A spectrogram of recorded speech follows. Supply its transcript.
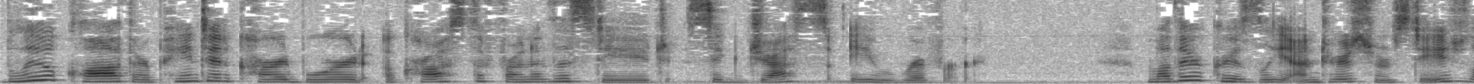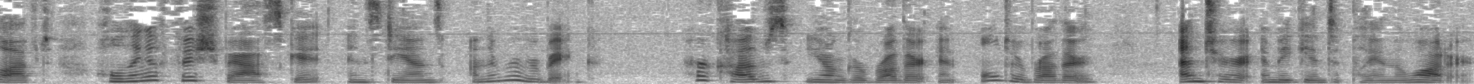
Blue cloth or painted cardboard across the front of the stage suggests a river. Mother Grizzly enters from stage left holding a fish basket and stands on the riverbank. Her cubs, younger brother and older brother, enter and begin to play in the water.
